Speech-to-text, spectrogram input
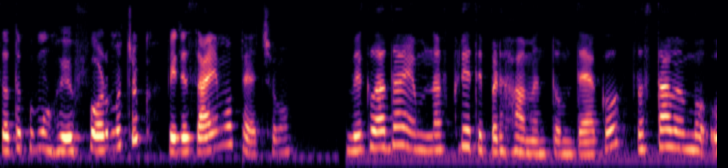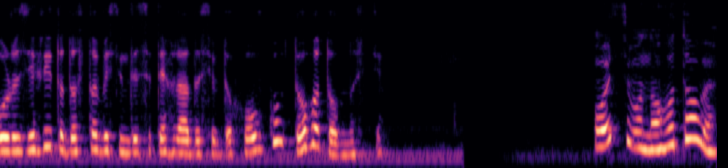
За допомогою формочок вирізаємо печиво. Викладаємо на вкритий пергаментом деко та ставимо у розігріту до 180 градусів духовку до готовності. Ось воно готове.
